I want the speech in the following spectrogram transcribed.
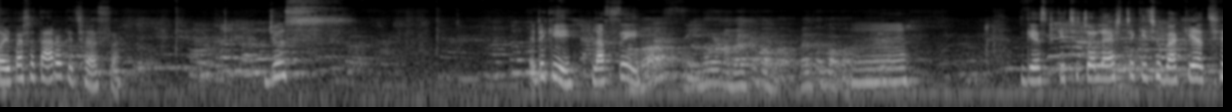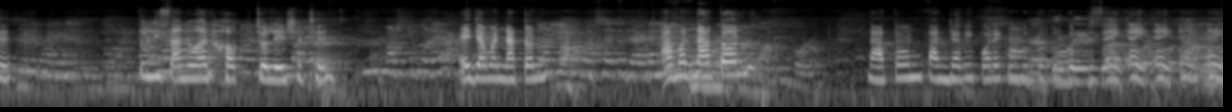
ওই পাশে তো আরও কিছু আছে। জুস। এটা কি? লাচ্ছি? গেস্ট কিছু চলে আসছে কিছু বাকি আছে। তুলি সানোয়ার হক চলে এসেছে। এই যে আমার নাতন। আমার নাতন। নাতন পাঞ্জাবি পরে কুকুর কুকুর করতেছে। এই এই এই এই এই।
